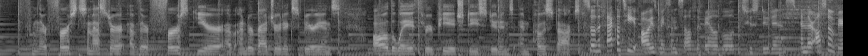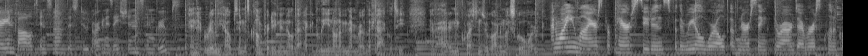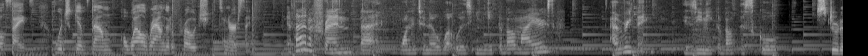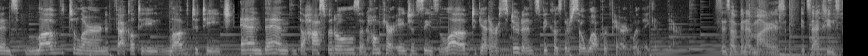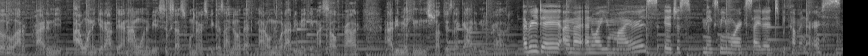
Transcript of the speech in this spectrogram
from their first semester of their first year of undergraduate experience all the way through PhD students and postdocs. So the faculty always makes themselves available to students, and they're also very involved in some of the student organizations and groups. And it really helps, and it's comforting to know that I could lean on a member of the faculty if I had any questions regarding my schoolwork. NYU Meyers prepares students for the real world of nursing through our diverse clinical sites, which gives them a well-rounded approach to nursing. If I had a friend that wanted to know what was unique about Meyers, everything is unique about this school. Students love to learn, faculty love to teach, and then the hospitals and home care agencies love to get our students because they're so well prepared when they get there. Since I've been at Meyers, it's actually instilled a lot of pride in me. I want to get out there and I want to be a successful nurse because I know that not only would I be making myself proud, I'd be making the instructors that guided me proud. Every day I'm at NYU Meyers, it just makes me more excited to become a nurse.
